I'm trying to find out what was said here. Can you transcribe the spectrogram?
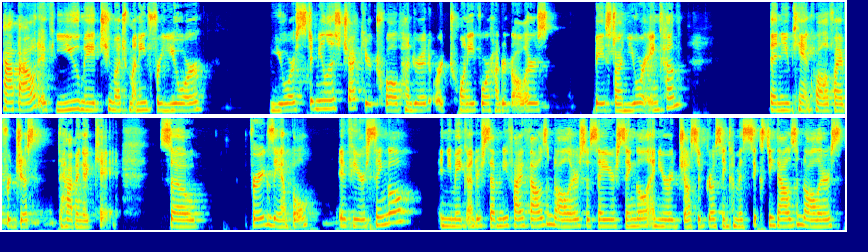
cap out if you made too much money for your your stimulus check, your 1,200 or $2,400 based on your income, then you can't qualify for just having a kid. So, for example, if you're single and you make under $75,000, so say you're single and your adjusted gross income is $60,000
